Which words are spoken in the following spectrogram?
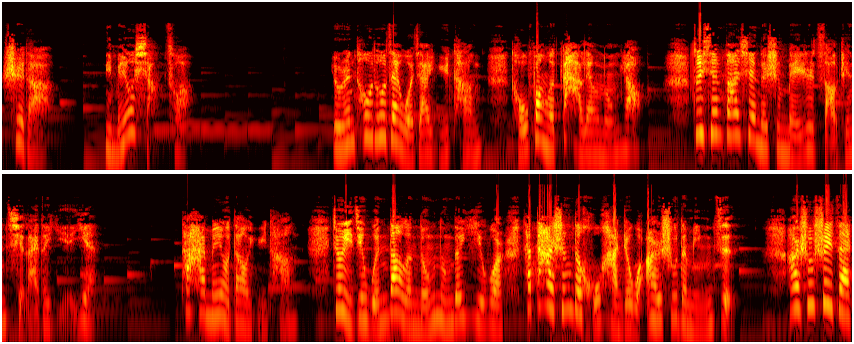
是的，你没有想错，有人偷偷在我家鱼塘投放了大量农药。最先发现的是每日早晨起来的爷爷，他还没有到鱼塘，就已经闻到了浓浓的异味他大声的呼喊着我二叔的名字。二叔睡在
